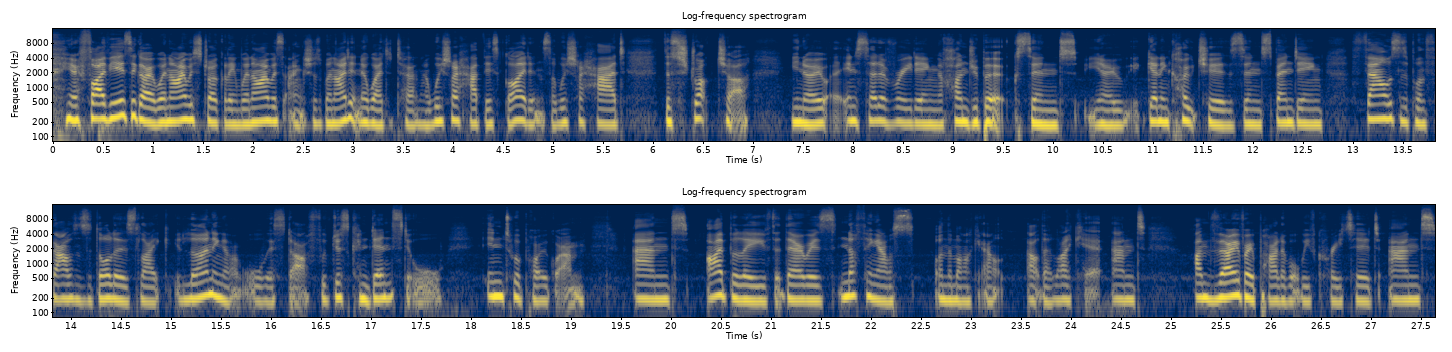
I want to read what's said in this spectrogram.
You know, five years ago when I was struggling, when I was anxious, when I didn't know where to turn, I wish I had this guidance. I wish I had the structure. You know, instead of reading a hundred books and you know getting coaches and spending thousands upon thousands of dollars, like learning all this stuff, we've just condensed it all into a program, And I believe that there is nothing else on the market out, out there like it. And I'm very, very proud of what we've created. And,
